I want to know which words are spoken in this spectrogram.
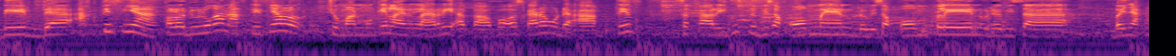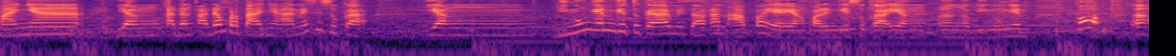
beda aktifnya. Kalau dulu kan aktifnya lo cuman mungkin lari-lari atau apa oh sekarang udah aktif sekaligus udah bisa komen udah bisa komplain udah bisa banyak nanya. Yang kadang-kadang pertanyaannya sih suka yang bingungin gitu kan. Misalkan apa ya yang paling dia suka yang eh, ngebingungin. Kok eh,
